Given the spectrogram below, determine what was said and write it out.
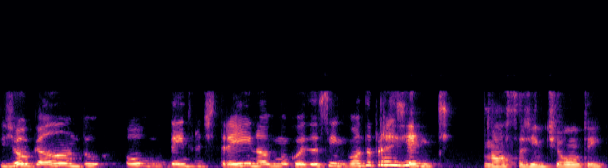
jogando ou dentro de treino, alguma coisa assim? Conta pra gente. Nossa, gente, ontem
